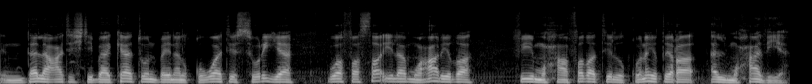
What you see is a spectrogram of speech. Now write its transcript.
اندلعت اشتباكات بين القوات السورية وفصائل معارضة في محافظة القنيطرة المحاذية.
